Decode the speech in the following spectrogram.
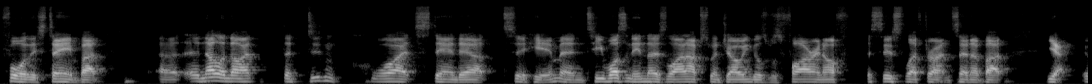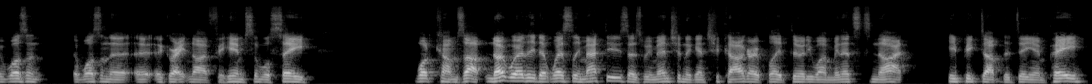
for this team. But uh, another night that didn't quite stand out to him. And he wasn't in those lineups when Joe Ingles was firing off assists left, right, and center. But yeah, it wasn't it wasn't a, a great night for him. So we'll see what comes up. Noteworthy that Wesley Matthews, as we mentioned against Chicago, played 31 minutes tonight. He picked up the DNP.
